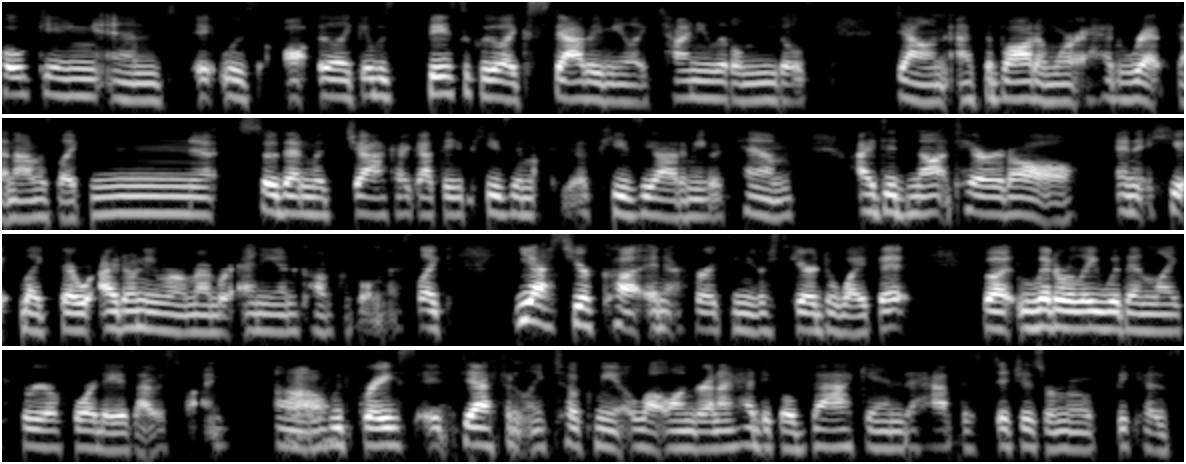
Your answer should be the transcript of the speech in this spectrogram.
poking and it was like it was basically like stabbing me like tiny little needles down at the bottom where it had ripped and i was like no. so then with jack i got the episiotomy with him i did not tear at all and it he, like there i don't even remember any uncomfortableness. Like yes you're cut and it hurts and you're scared to wipe it but literally within like three or four days i was fine. Um, wow. with grace it definitely took me a lot longer and i had to go back in to have the stitches removed because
